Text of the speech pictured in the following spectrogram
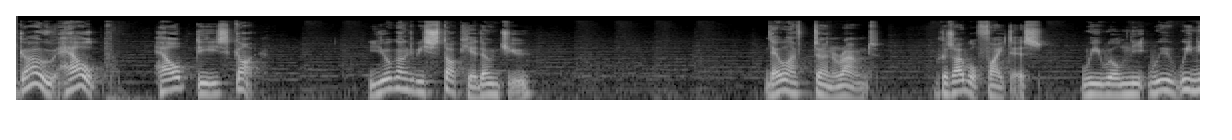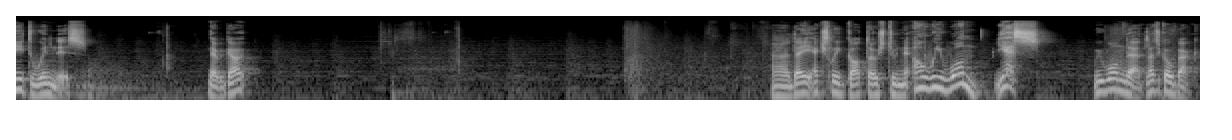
Go! Help! Help these guys. You're going to be stuck here, don't you? They will have to turn around. Because I will fight this. We will need we, we need to win this. There we go. Uh, they actually got those two. Oh, we won! Yes! We won that. Let's go back.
